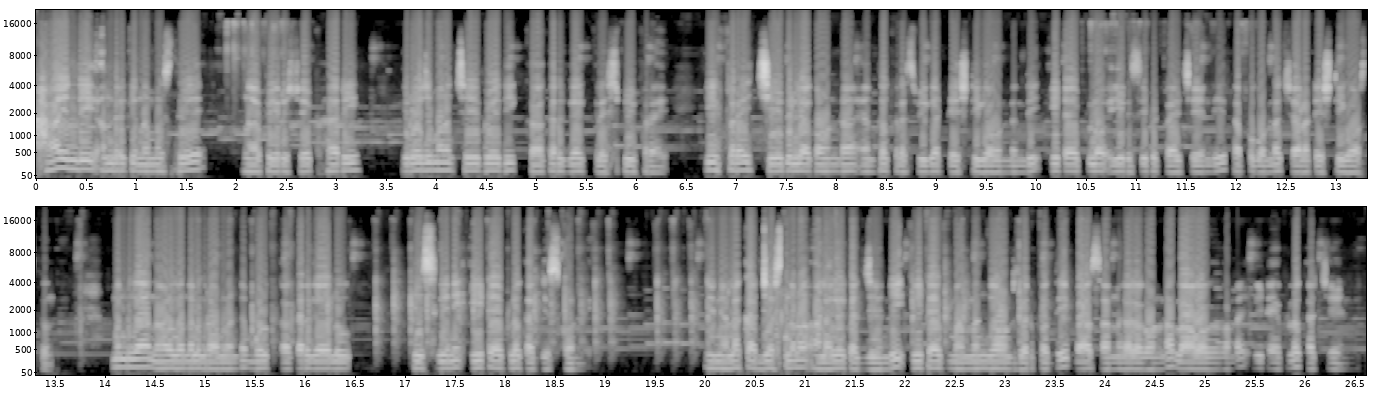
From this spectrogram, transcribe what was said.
హాయ్ అండి అందరికీ నమస్తే. నా పేరు షేఫ్ హరి. ఈరోజు మనం చేయబోయేది కాకరకాయ క్రిస్పీ ఫ్రై. ఈ ఫ్రై చేదు లేకుండా ఎంతో క్రిస్పీగా టేస్టీగా ఉంటుంది. ఈ టైప్లో ఈ రెసిపీ ట్రై చేయండి. తప్పకుండా చాలా టేస్టీగా వస్తుంది. ముందుగా నాలుగు వందల గ్రాములు అంటే మూడు కాకరకాయలు తీసుకుని ఈ టైప్లో కట్ చేసుకోండి. నేను ఎలా కట్ చేస్తున్నానో అలాగే కట్ చేయండి. ఈ టైప్ మందంగా ఉంటే సరిపోద్ది. బాగా సన్నగా కాకుండా లావుగా కాకుండా ఈ టైప్లో కట్ చేయండి.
